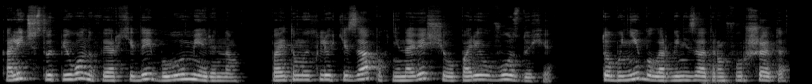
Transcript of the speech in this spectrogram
Количество пионов и орхидей было умеренным, поэтому их легкий запах ненавязчиво парил в воздухе. Кто бы ни был организатором фуршета,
